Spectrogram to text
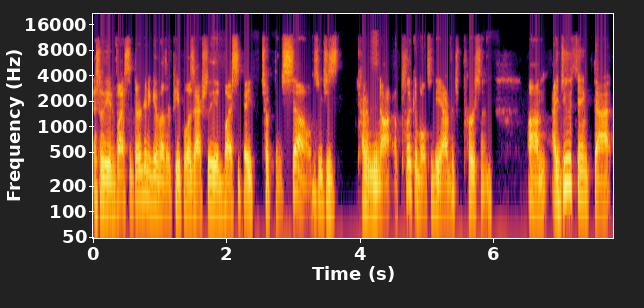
And so the advice that they're going to give other people is actually the advice that they took themselves, which is kind of not applicable to the average person. Um, I do think that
